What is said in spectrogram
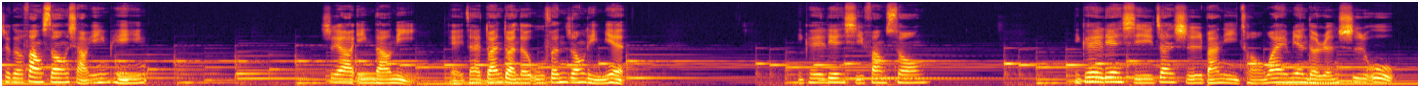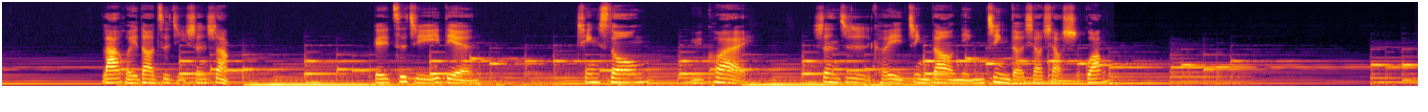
这个放松小音频是要引导你，诶，在短短的五分钟里面，你可以练习放松，你可以练习暂时把你从外面的人事物拉回到自己身上，给自己一点轻松、愉快。甚至可以进到宁静的小小时光。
